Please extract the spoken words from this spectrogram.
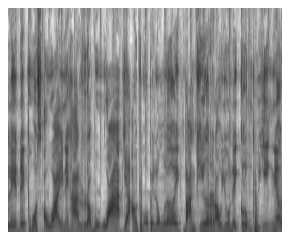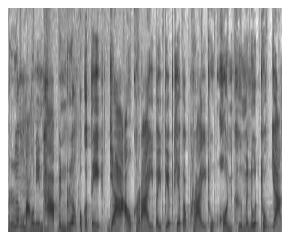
เลนได้โพสต์เอาไว้นะคะ ระบุว่าอย่าเอาทัวร์ไปลงเลยบางทีเราอยู่ในกลุ่มผู้หญิงเนี่ยเรื่องเมาส์นินทาเป็นเรื่องปกติ อย่าเอาใครไปเปรียบเทียบกับใคร ทุกคนคือมนุษย์ทุกอย่าง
